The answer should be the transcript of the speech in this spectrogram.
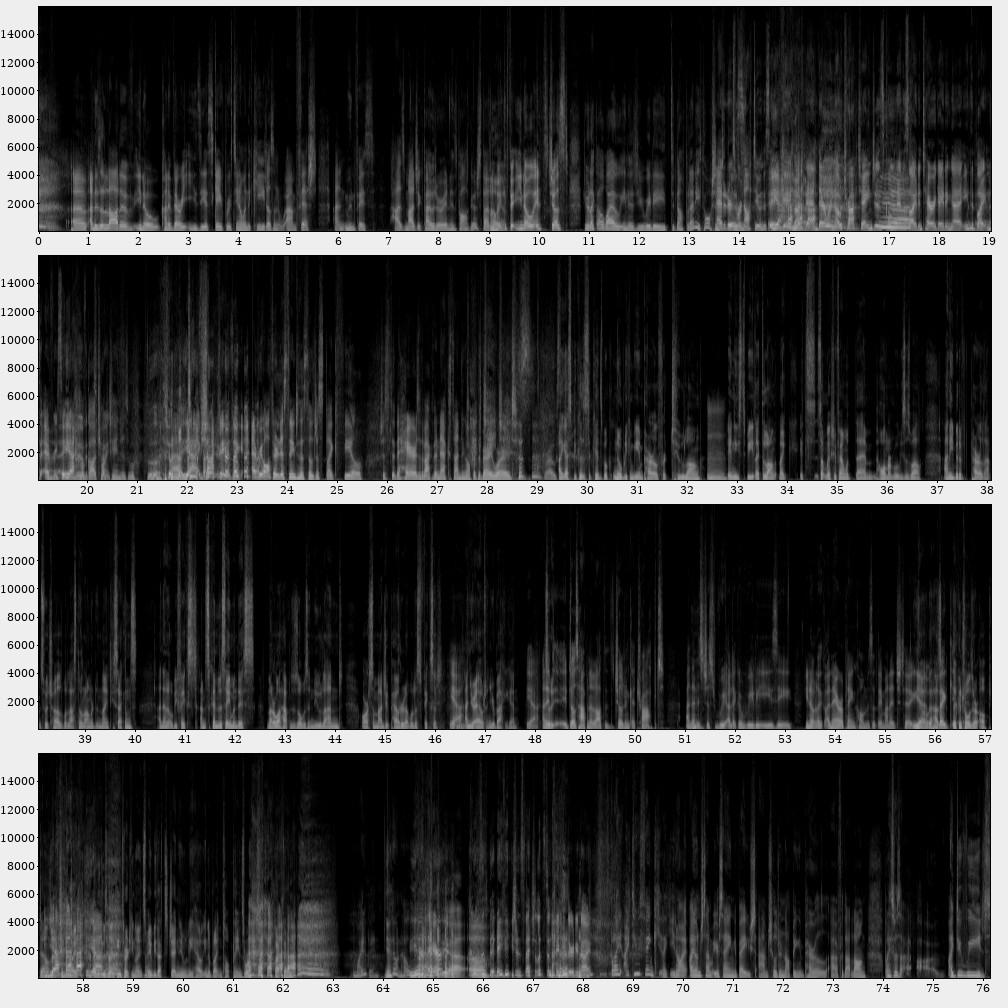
Um, and there's a lot of you know kind of very easy escape routes. You know when the key doesn't um, fit, and Moonface has magic powder in his pocket that'll Oh, make yeah. it fit. You know, it's just you're like, oh wow, you know, you really did not put any thought into Editors this. were not doing the same Yeah. gig back Yeah. then. There were no track changes coming down Yeah. the side, interrogating uh, Enid Blyton's every single yeah, move oh god, track point. changes. Uh, yeah, exactly. It's like every author listening to this will just like feel just the, the hairs at the back of their neck standing up at the very word. Gross. I guess because it's a kid's book, nobody can be in peril for too long. Mm. It needs to be like the long, like it's, it's something we actually found with um, Hallmark movies as well. Any bit of peril that happens to a child will last no longer than 90 seconds and then it will be fixed. And it's kind of the same in this. No matter what happens, there's always a new land or some magic powder that will just fix it. yeah, And you're out and you're back again. yeah, and So it, it does happen a lot that the children get trapped. And Mm. then it's just re- like a really easy, you know, like an aeroplane comes that they manage to, you yeah, know, has like the controls are up, down, Yeah. left, and right. I mean, it was 1939, so maybe that's genuinely how Enid Blyton top planes worked back then. It might have been. Yeah. We don't know. We weren't there. yeah. I wasn't an aviation specialist in 1939. But I, I do think, like, you know, I, I understand what you're saying about um, children not being in peril uh, for that long. But I suppose I, I, I do read,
